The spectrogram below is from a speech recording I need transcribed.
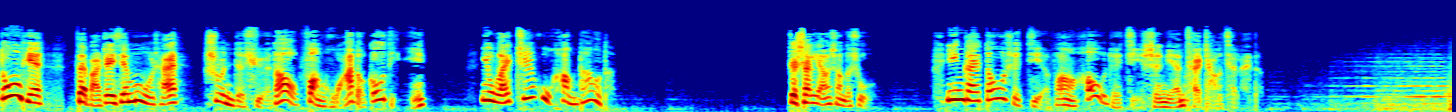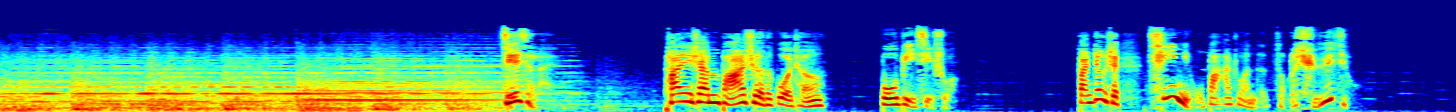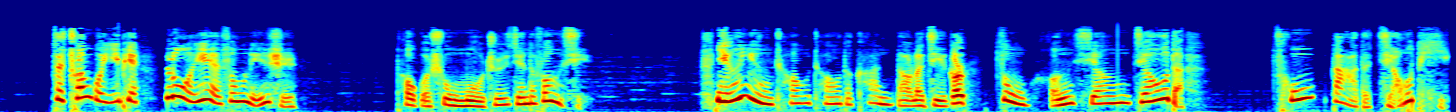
冬天再把这些木柴顺着雪道放滑到沟底，用来支护巷道的。这山梁上的树，应该都是解放后这几十年才长起来的。接下来，攀山跋涉的过程不必细说，反正是七扭八转的走了许久。在穿过一片落叶松林时，透过树木之间的缝隙，影影绰绰的看到了几根纵横相交的粗大的角铁。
